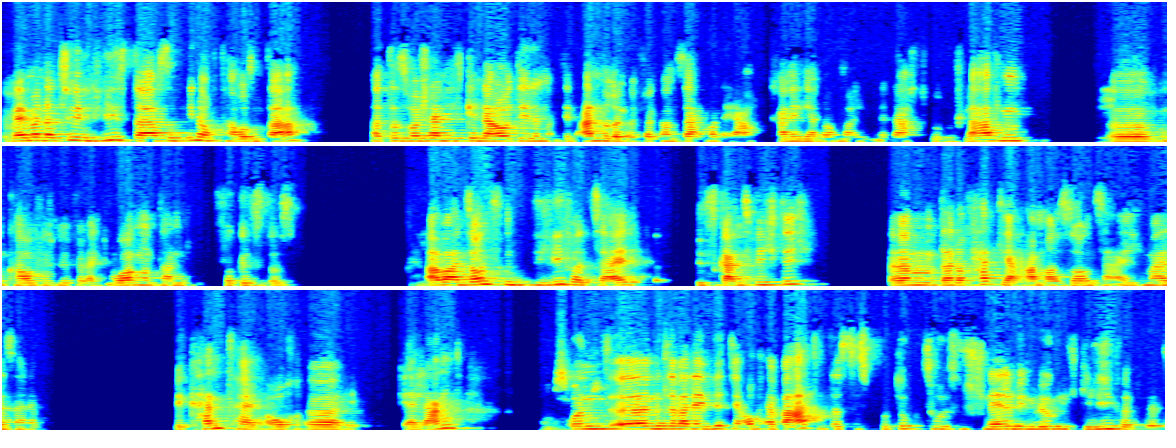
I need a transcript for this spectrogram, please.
Wenn man natürlich liest, da sind eh noch tausend da, hat das wahrscheinlich genau den, den anderen Effekt. Dann sagt man, ja, kann ich ja noch mal eine Nacht drüber schlafen ja. äh, und kaufe es mir vielleicht morgen und dann vergisst es. Aber ansonsten, die Lieferzeit ist ganz wichtig. Ähm, dadurch hat ja Amazon, sage ich mal, seine Bekanntheit auch äh, erlangt. Absolut. Und äh, mittlerweile wird ja auch erwartet, dass das Produkt so schnell wie möglich geliefert wird.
